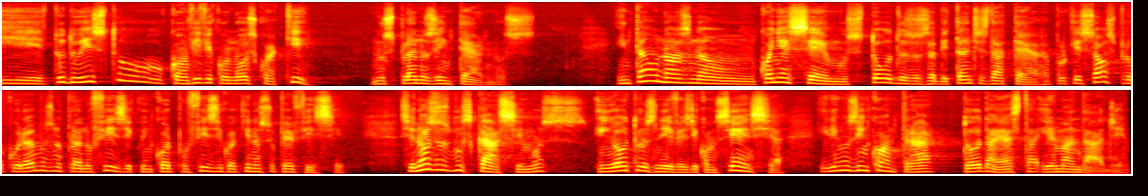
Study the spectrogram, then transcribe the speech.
E tudo isto convive conosco aqui, nos planos internos. Então nós não conhecemos todos os habitantes da Terra, porque só os procuramos no plano físico, em corpo físico aqui na superfície. Se nós os buscássemos em outros níveis de consciência, iríamos encontrar toda esta irmandade.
